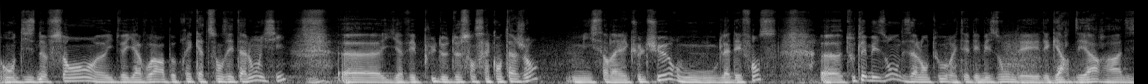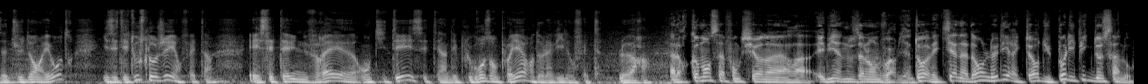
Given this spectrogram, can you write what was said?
en 1900, euh, il devait y avoir à peu près 400 étalons ici. Euh, il y avait plus de 250 agents, ministère de l'Agriculture ou de la Défense. Euh, toutes les maisons des alentours étaient des maisons des, des gardes des haras, des adjudants et autres. Ils étaient tous logés en fait. hein. Et c'était une vraie euh, entité. C'était un des plus gros employeurs de la ville en fait, le haras. Alors comment ça fonctionne un haras Eh bien, nous allons le voir bientôt avec Yann Adam, le directeur du Polypique de Saint-Lô.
